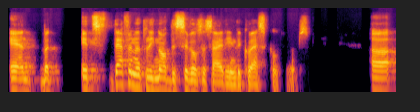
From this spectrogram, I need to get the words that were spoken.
And but it's definitely not the civil society in the classical terms. Uh,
